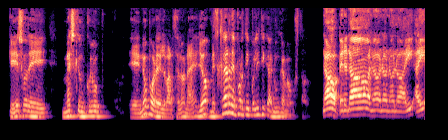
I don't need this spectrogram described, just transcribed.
que eso de más que un club, no por el Barcelona, yo mezclar deporte y política nunca me ha gustado. No, pero no, no, no, no, no. Ahí, ahí,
